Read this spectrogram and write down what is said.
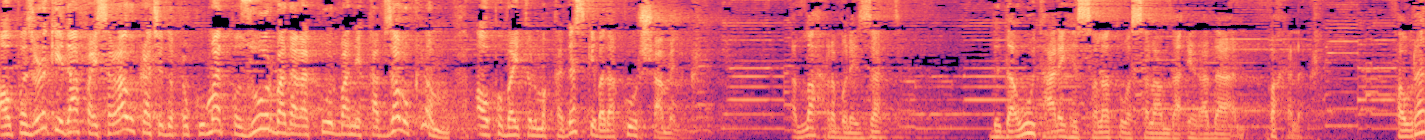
او په زړه کې دا فیصله وکړه چې د حکومت په زور به دغه کور باندې قبضه وکړم او په بیت المقدس کې به دا کور شامل کړم الله رب العزت د داود علیه السلام وسلام دا اراده خوښه نه کړه فورا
